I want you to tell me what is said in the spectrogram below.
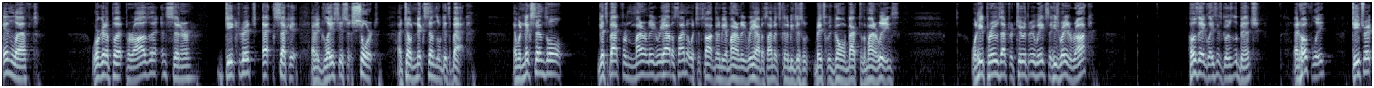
in left. We're going to put Peraza in center. Dietrich at second, and Iglesias at short until Nick Senzel gets back. And when Nick Senzel gets back from minor league rehab assignment, which it's not going to be a minor league rehab assignment, it's going to be just basically going back to the minor leagues. When he proves after two or three weeks that he's ready to rock, Jose Iglesias goes to the bench, and hopefully Dietrich,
